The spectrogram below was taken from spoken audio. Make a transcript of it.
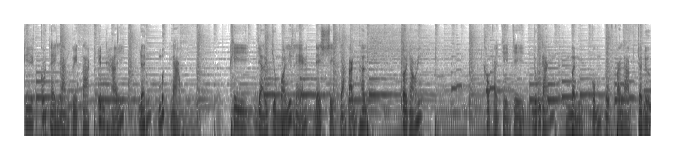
kia có thể làm người ta kinh hãi đến mức nào. Khi vợ dùng mọi lý lẽ để xị trả bản thân, Tôi nói, Không phải chuyện gì đúng đắn, Mình cũng buộc phải làm cho được.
